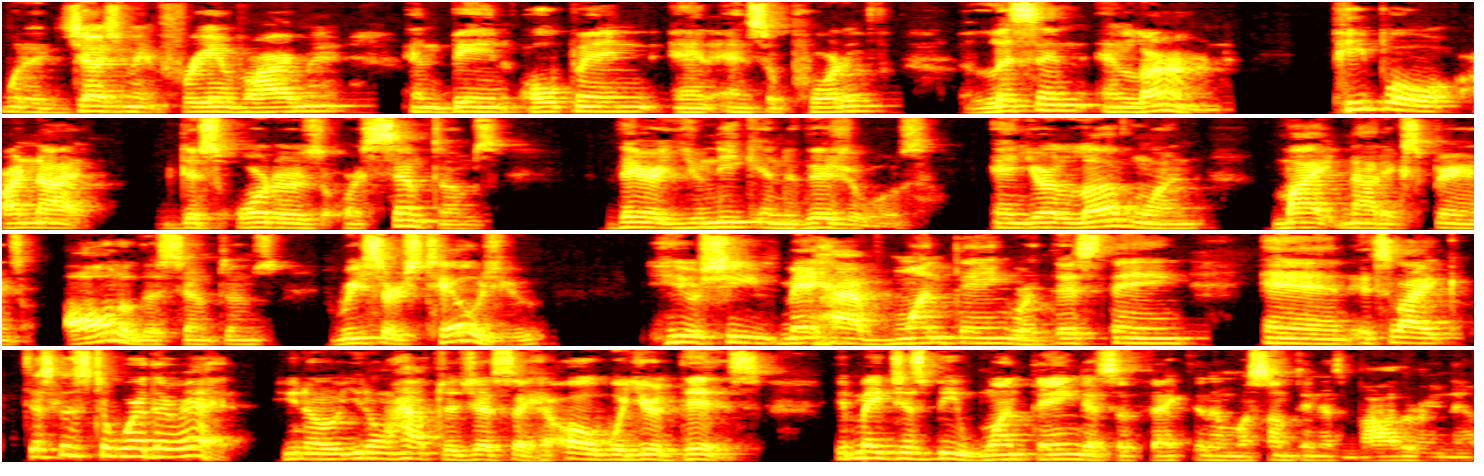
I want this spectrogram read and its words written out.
with a judgment free environment and being open and, and supportive. Listen and learn. People are not disorders or symptoms, they're unique individuals. And your loved one might not experience all of the symptoms, research tells you he or she may have one thing or this thing. And it's like, just listen to where they're at. You know, you don't have to just say, oh, well, you're this. It may just be one thing that's affecting them or something that's bothering them.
